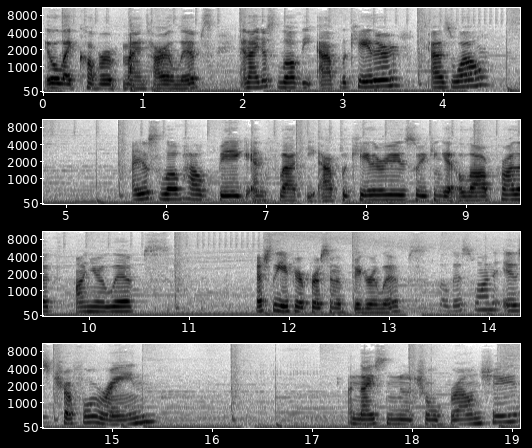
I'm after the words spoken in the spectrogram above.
It'll like cover my entire lips. And I just love the applicator as well. I just love how big and flat the applicator is so you can get a lot of product on your lips. Especially if you're a person with bigger lips. So this one is Truffle Rain a nice neutral brown shade.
